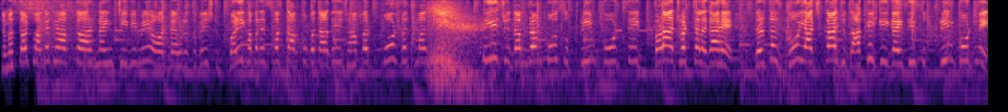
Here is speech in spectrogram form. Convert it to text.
नमस्कार, स्वागत है आपका आर नाइन टीवी में और मैं ऋतुबिष्ट। बड़ी खबर इस वक्त आपको बता दें, जहाँ पर पूर्व वित्त मंत्री पी चिदम्बरम को सुप्रीम कोर्ट से एक बड़ा झटका लगा है। दरअसल दो याचिका जो दाखिल की गई थी सुप्रीम कोर्ट में,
